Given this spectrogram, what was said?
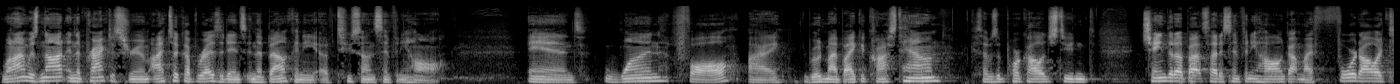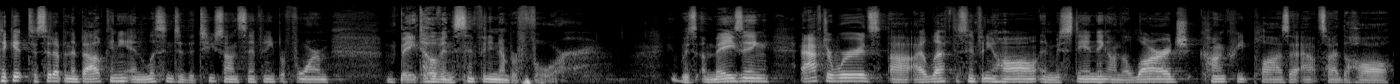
when I was not in the practice room, I took up residence in the balcony of Tucson Symphony Hall. And one fall, I rode my bike across town because I was a poor college student chained it up outside of Symphony Hall, got my $4 ticket to sit up in the balcony and listen to the Tucson Symphony perform Beethoven's Symphony Number no. 4. It was amazing. Afterwards, uh, I left the Symphony Hall and was standing on the large concrete plaza outside the hall,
